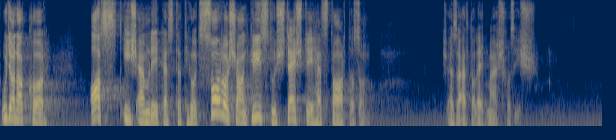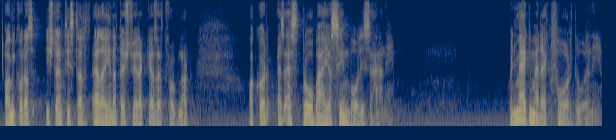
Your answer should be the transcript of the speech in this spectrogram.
Ugyanakkor azt is emlékezteti, hogy szorosan Krisztus testéhez tartozom, és ezáltal egymáshoz is. amikor az Isten tisztelet elején a testvérek kezet fognak, akkor ez ezt próbálja szimbolizálni. Hogy megmerek fordulni,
